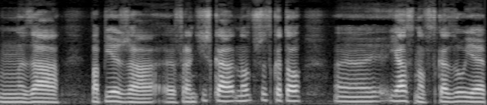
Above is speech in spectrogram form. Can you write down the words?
mm, za papieża e, Franciszka, no wszystko to e, jasno wskazuje,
